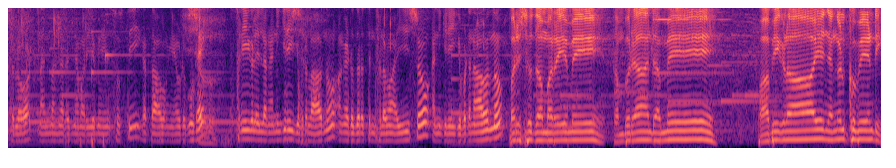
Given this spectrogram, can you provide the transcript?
പ്രൈസ് ലോഡ് നന്മ നിറഞ്ഞ മറിയമേ സുസ്തി കർത്താവ് അങ്ങയോട് കൂടെ സ്ത്രീകളിൽ അങ്ങ് അനുഗ്രഹിക്കപ്പെട്ടതാകുന്നു അങ്ങയുടെ ഉദരത്തിൻ ഫലമായി ഈശോ അനുഗ്രഹിക്കപ്പെട്ടനാകുന്നു പരിശുദ്ധ മറിയമേ തമ്പുരാന്റെ അമ്മേ പാപികളായ ഞങ്ങൾക്ക് വേണ്ടി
